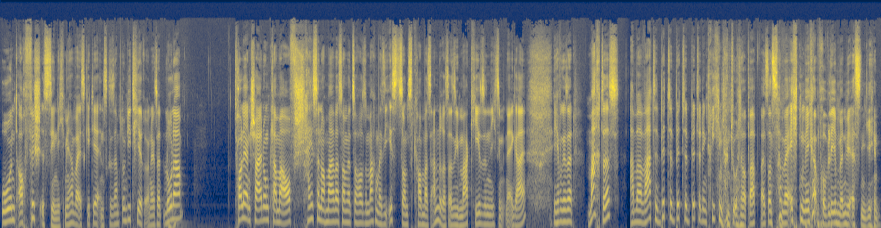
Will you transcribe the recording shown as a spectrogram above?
Und auch Fisch isst sie nicht mehr, weil es geht ja insgesamt um die Tiere. Und er hat gesagt, Lola, tolle Entscheidung, Klammer auf, scheiße nochmal, was sollen wir zu Hause machen, weil sie isst sonst kaum was anderes. Also sie mag Käse nicht, sie, na, egal. Ich habe gesagt, mach das, aber warte bitte, bitte, bitte den Griechenland-Urlaub ab, weil sonst haben wir echt ein mega Problem, wenn wir essen gehen.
